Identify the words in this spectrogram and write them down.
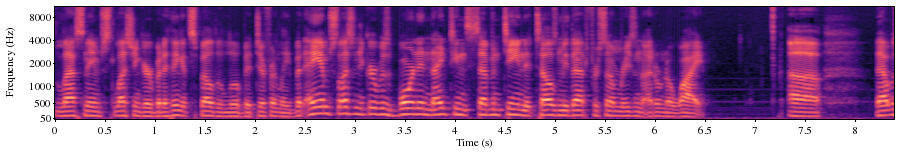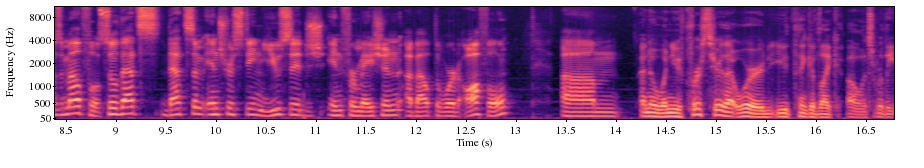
last name Schlesinger, but I think it's spelled a little bit differently. But A.M. Schlesinger was born in 1917. It tells me that for some reason. I don't know why. Uh, that was a mouthful. So that's that's some interesting usage information about the word awful. Um, I know when you first hear that word, you'd think of like, oh, it's really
